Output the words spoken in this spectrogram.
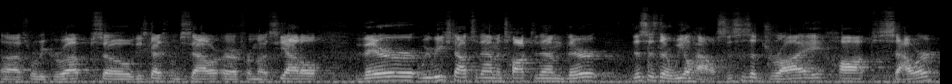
Uh, that's where we grew up. So these guys from Sour, or from uh, Seattle, they're we reached out to them and talked to them. They're this is their wheelhouse. This is a dry hop sour,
